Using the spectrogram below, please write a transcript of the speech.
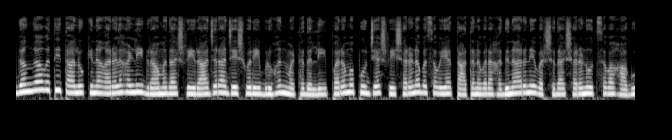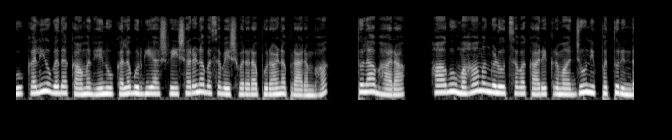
ಗಂಗಾವತಿ ತಾಲೂಕಿನ ಅರಳಹಳ್ಳಿ ಗ್ರಾಮದ ಶ್ರೀ ರಾಜರಾಜೇಶ್ವರಿ ಬೃಹನ್ ಮಠದಲ್ಲಿ ಪರಮಪೂಜ್ಯ ಶ್ರೀ ಶರಣಬಸವಯ್ಯ ತಾತನವರ ಹದಿನಾರನೇ ವರ್ಷದ ಶರಣೋತ್ಸವ ಹಾಗೂ ಕಲಿಯುಗದ ಕಾಮಧೇನು ಕಲಬುರ್ಗಿಯ ಶ್ರೀ ಶರಣಬಸವೇಶ್ವರರ ಪುರಾಣ ಪ್ರಾರಂಭ, ತುಲಾಭಾರ ಹಾಗೂ ಮಹಾಮಂಗಳೋತ್ಸವ ಕಾರ್ಯಕ್ರಮ ಜೂನ್ ಇಪ್ಪತ್ತರಿಂದ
